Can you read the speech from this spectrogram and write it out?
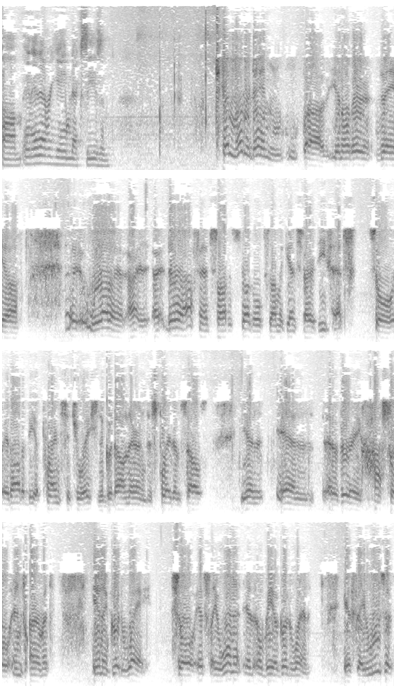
um, and in every game next season. And Notre Dame, uh, you know, they're, they, uh, we ought to, uh, their offense ought to struggle some against our defense. So it ought to be a prime situation to go down there and display themselves in in a very hostile environment in a good way. So if they win it, it'll be a good win. If they lose it,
